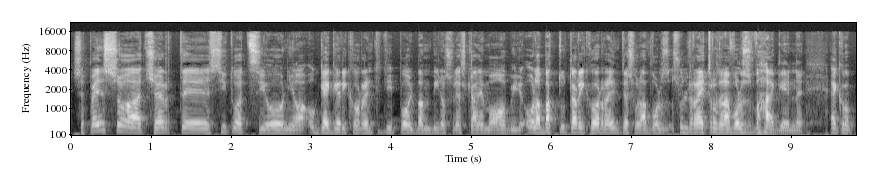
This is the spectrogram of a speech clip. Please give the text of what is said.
se penso a certe situazioni o, o gag ricorrenti tipo il bambino sulle scale mobili o la battuta ricorrente Vol- sul retro della Volkswagen, ecco,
